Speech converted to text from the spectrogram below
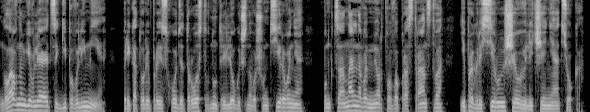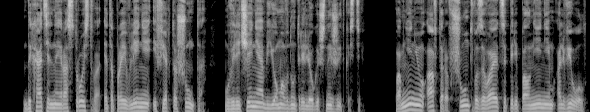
главным является гиповолемия, при которой происходит рост внутрилегочного шунтирования, функционального мертвого пространства и прогрессирующее увеличение отека. Дыхательные расстройства – это проявление эффекта шунта, увеличение объема внутрилегочной жидкости. По мнению авторов, шунт вызывается переполнением альвеол –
